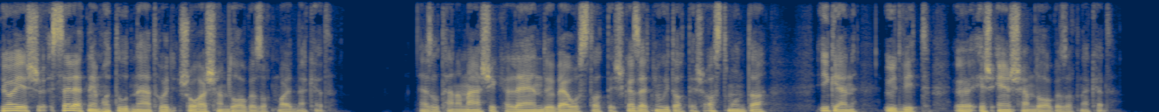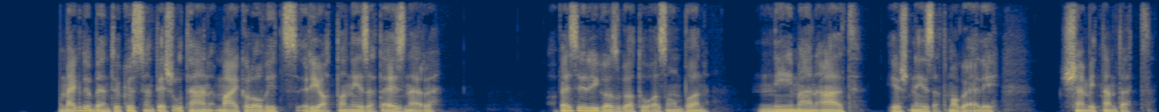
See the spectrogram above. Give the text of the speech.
ja és szeretném, ha tudnád, hogy sohasem dolgozok majd neked. Ezután a másik leendő beosztott és kezet nyújtott, és azt mondta, igen, üdvit, és én sem dolgozok neked. A megdöbbentő köszöntés után Michael Ovitz riadtan nézett Eisnerre. A vezérigazgató azonban némán állt és nézett maga elé. Semmit nem tett.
